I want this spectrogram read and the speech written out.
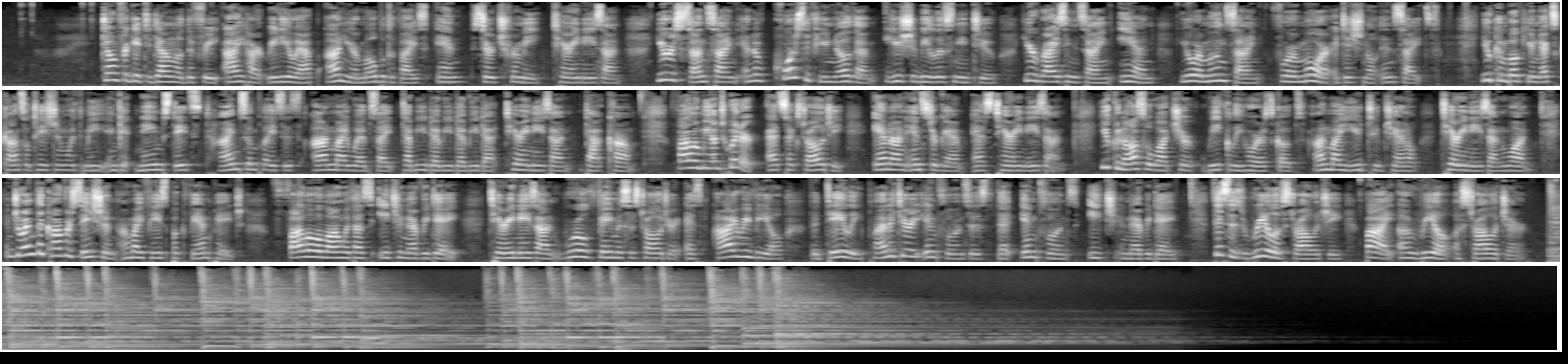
Don't forget to download the free iHeartRadio app on your mobile device and search for me, Terry Nazon. Your sun sign, and of course, if you know them, you should be listening to your rising sign and your moon sign for more additional insights. You can book your next consultation with me and get names, dates, times, and places on my website, www.terrynazon.com. Follow me on Twitter at Sexstrology and on Instagram as Terry Nazon. You can also watch your weekly horoscopes on my YouTube channel, Terry Nazon 1, and join the conversation on my Facebook fan page. Follow along with us each and every day. Terry Nazon, world famous astrologer, as I reveal the daily planetary influences that influence each and every day. This is real astrology by a real astrologer.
